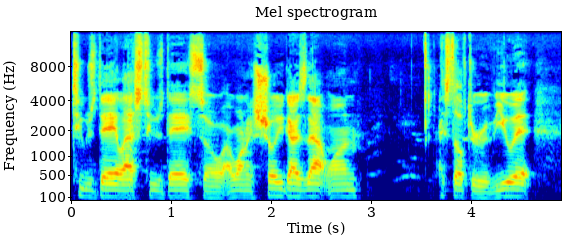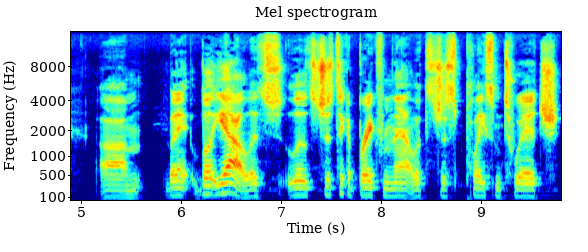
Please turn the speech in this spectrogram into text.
Tuesday, last Tuesday, so I want to show you guys that one. I still have to review it. Um, but but yeah, let's let's just take a break from that. Let's just play some Twitch.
